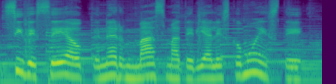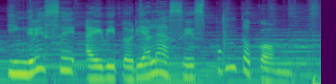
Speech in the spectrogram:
Si desea obtener más materiales como este, ingrese a editorialaces.com.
